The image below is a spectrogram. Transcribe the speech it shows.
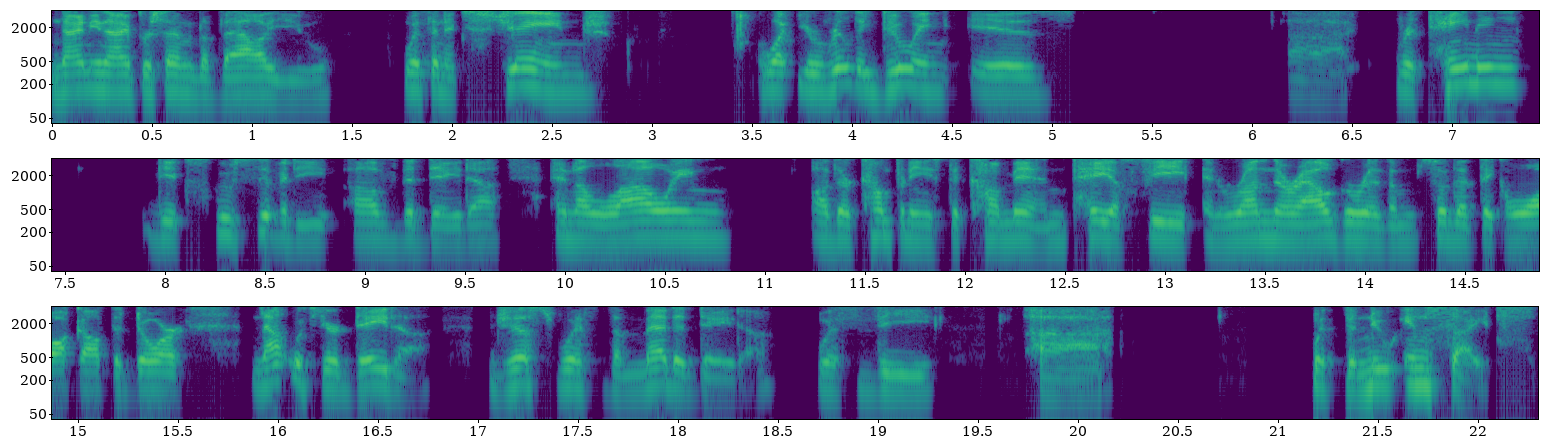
99% of the value. With an exchange what you're really doing is uh, retaining the exclusivity of the data and allowing other companies to come in, pay a fee, and run their algorithm so that they can walk out the door, not with your data, just with the metadata, with the uh, with the new insights.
